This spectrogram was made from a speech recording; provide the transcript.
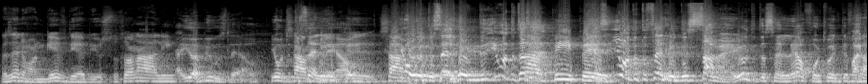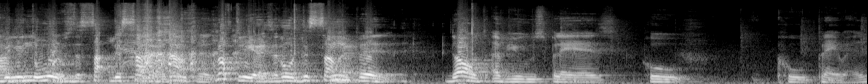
Does anyone give the abuse to Tonali? Ah, You abused Leo. You wanted Some to sell Leo. people- some You wanted to sell him. You wanted to sell people- Yes, You wanted to sell him this summer. You wanted to sell Leo for 25 Some million to people- Wolves this, this summer. Not three years ago. This summer. People don't abuse players who who play well.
